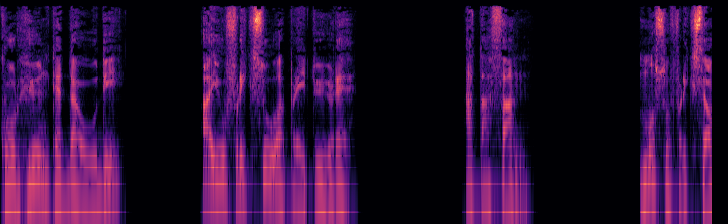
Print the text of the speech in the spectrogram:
Kur hynë te Daudi, Ai u frikësua prej tyre? Ata thanë, mos u frikëso.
